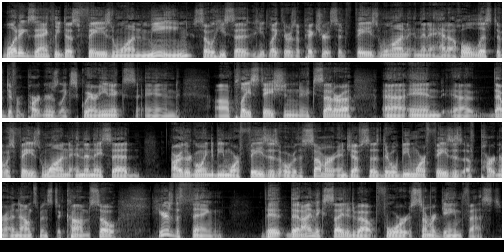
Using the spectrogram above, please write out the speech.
What exactly does phase one mean? So he said, he, like, there was a picture, it said phase one, and then it had a whole list of different partners like Square Enix and uh, PlayStation, etc. Uh, and uh, that was phase one. And then they said, are there going to be more phases over the summer? And Geoff says there will be more phases of partner announcements to come. So here's the thing that that I'm excited about for Summer Game Fest,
